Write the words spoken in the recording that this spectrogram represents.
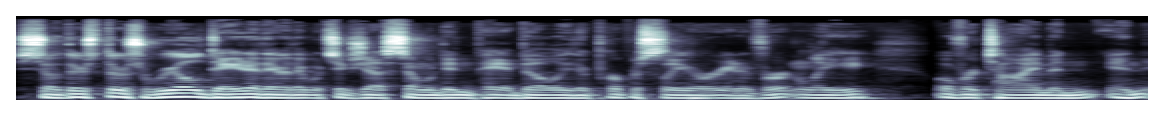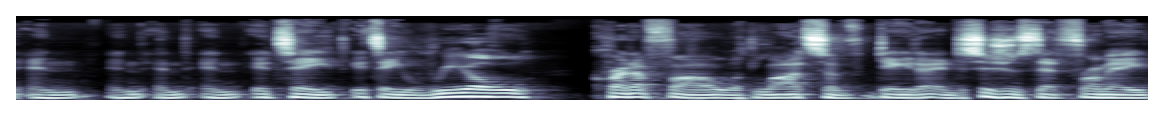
So there's there's real data there that would suggest someone didn't pay a bill either purposely or inadvertently over time, and and and and and, and it's a it's a real credit file with lots of data and decisions that, from a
